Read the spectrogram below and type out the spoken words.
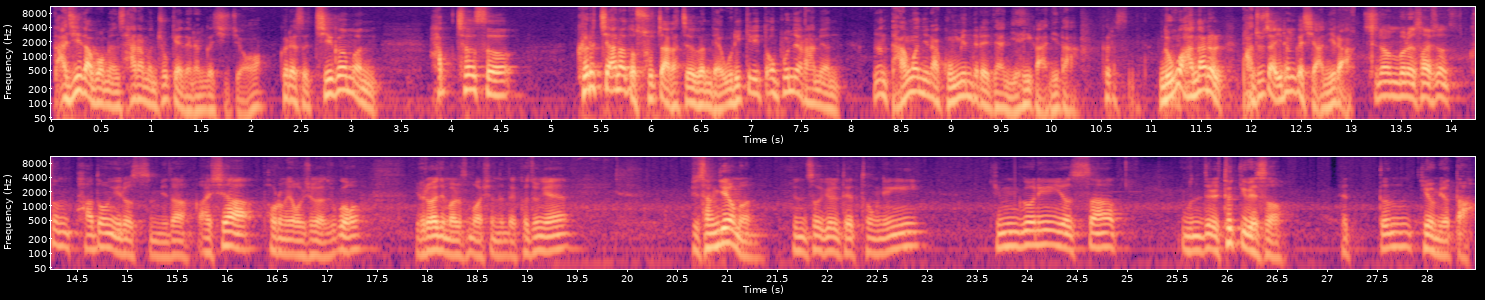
따지다 보면 사람은 죽게 되는 것이죠. 그래서 지금은 합쳐서 그렇지 않아도 숫자가 적은데 우리끼리 또 분열하면 는 당원이나 국민들에 대한 예의가 아니다. 그렇습니다. 누구 하나를 봐주자 이런 것이 아니라 지난번에 사실은 큰 파동이 일었습니다. 아시아 포럼에 오셔가지고 여러 가지 말씀하셨는데 그 중에 비상계엄은 윤석열 대통령이 김건희 여사 문제를 듣기 위해서 했던 계엄이었다.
